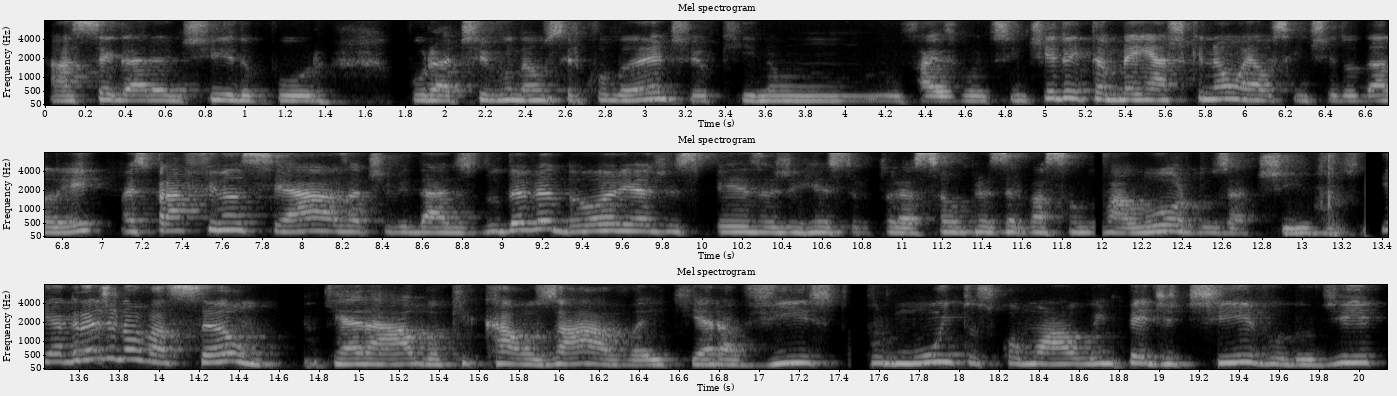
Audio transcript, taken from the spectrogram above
a ser garantido por, por ativo não circulante, o que não, não faz muito sentido, e também acho que não é o sentido da lei, mas para financiar as atividades do devedor e as despesas de reestruturação, preservação do valor dos ativos. E a grande inovação, que era algo que causava e que era visto por muitos como algo impeditivo do DIP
